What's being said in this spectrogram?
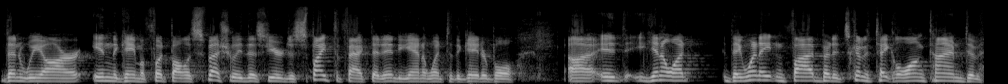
than we are in the game of football, especially this year, despite the fact that Indiana went to the Gator Bowl. Uh, it, you know what? They went eight and five, but it's going to take a long time to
